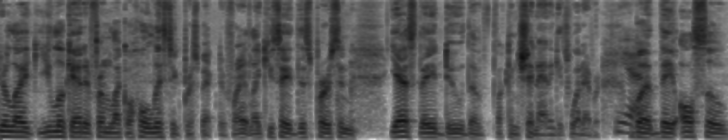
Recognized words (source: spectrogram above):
you're like, you look at it from like a holistic perspective, right? Like you say, this person, yes, they do the fucking shenanigans, whatever. Yeah. But they also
